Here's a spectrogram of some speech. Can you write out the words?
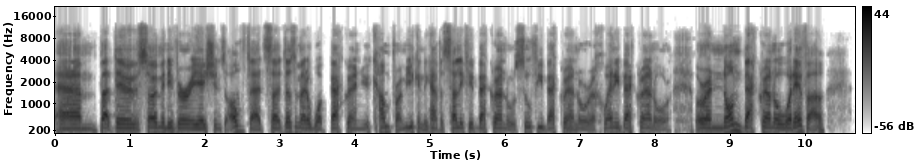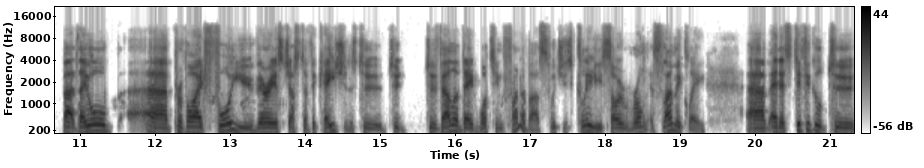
Um, but there are so many variations of that. So it doesn't matter what background you come from. You can have a Salafi background or a Sufi background or a Khwani background or or a non-background or whatever. But they all uh, provide for you various justifications to to to validate what's in front of us, which is clearly so wrong Islamically. Um, and it's difficult to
